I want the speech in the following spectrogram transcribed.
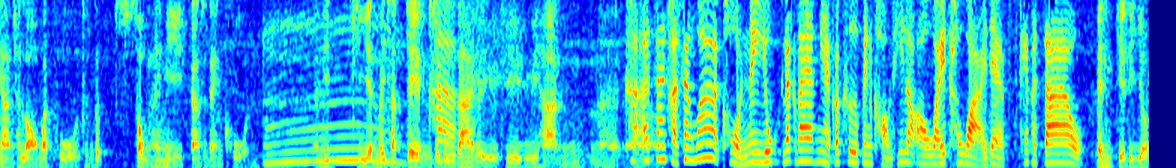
งานฉลองวัดโพท่านก็ทรงให้มีการแสดงโขนอืมอันนี้เขียนไว้ชัดเจนไปค่ะดูได้เลยอยู่ที่วิหารนะฮะ ค่ะเอาจารย์ค่ะแสดงว่าโขนในยุคแรก ๆ เนี่ยก็คือเป็นของที่เราเอาไว้ถวายแด่เทพเจ้า เป็นเกียรติยศ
